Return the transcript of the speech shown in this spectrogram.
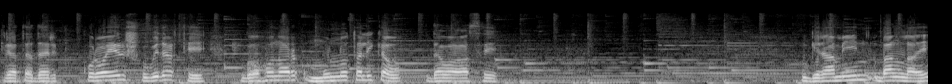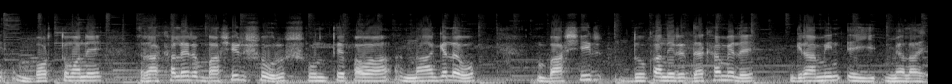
ক্রেতাদের ক্রয়ের সুবিধার্থে গহনার মূল্য তালিকাও দেওয়া আছে। গ্রামীণ বাংলায় বর্তমানে রাখালের বাঁশির সুর শুনতে পাওয়া না গেলেও বাঁশির দোকানের দেখা মেলে গ্রামীণ এই মেলায়।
